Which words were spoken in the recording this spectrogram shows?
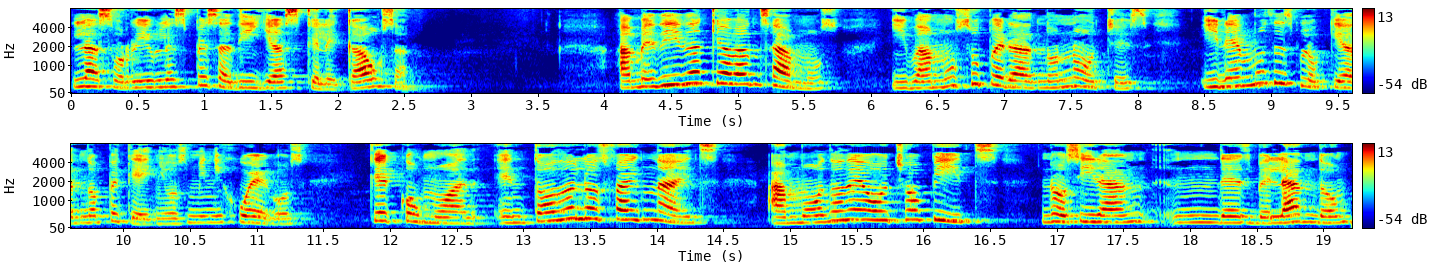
las horribles pesadillas que le causan. A medida que avanzamos, y vamos superando noches, iremos desbloqueando pequeños minijuegos que como en todos los Five Nights, a modo de 8 bits, nos irán mm, desvelando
